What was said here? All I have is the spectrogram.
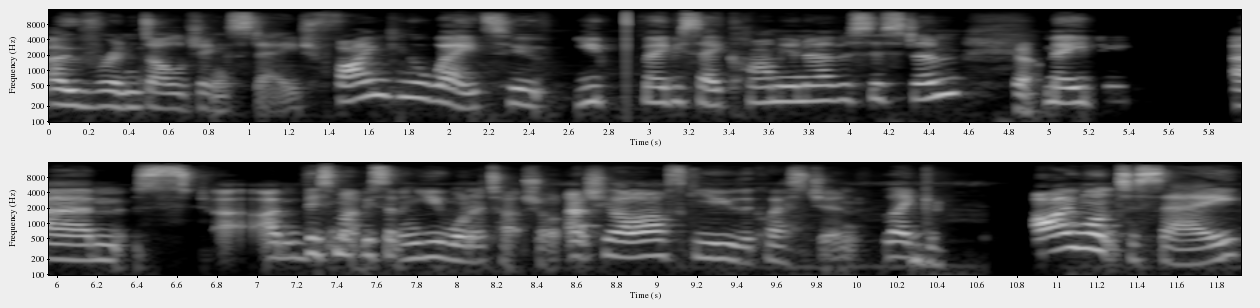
overindulging stage, finding a way to, you maybe say, calm your nervous system, yeah. maybe. Um, st- uh, um, this might be something you want to touch on. Actually, I'll ask you the question. Like, okay. I want to say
